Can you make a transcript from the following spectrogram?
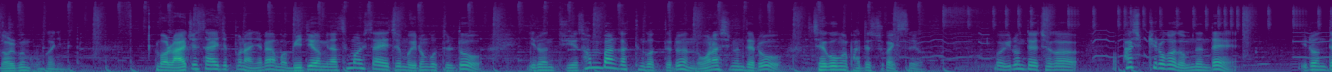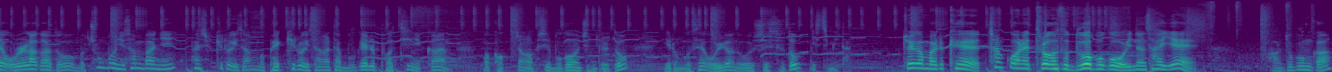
넓은 공간입니다. 뭐 라지 사이즈뿐 아니라 뭐 미디엄이나 스몰 사이즈 뭐 이런 것들도 이런 뒤에 선반 같은 것들은 원하시는 대로 제공을 받을 수가 있어요. 뭐 이런데 제가 80kg가 넘는데 이런데 올라가도 뭐 충분히 선반이 80kg 이상, 뭐 100kg 이상을 다 무게를 버티니까 뭐 걱정 없이 무거운 짐들도 이런 곳에 올려놓으실 수도 있습니다. 저희가 막 이렇게 창고 안에 들어가서 누워보고 있는 사이에 아, 누군가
